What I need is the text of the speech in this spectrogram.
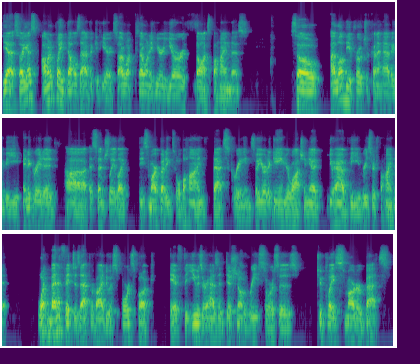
Yeah. So I guess I'm gonna play devil's advocate here. So I want because I want to hear your thoughts behind this. So I love the approach of kind of having the integrated, uh, essentially like the smart betting tool behind that screen. So you're at a game, you're watching it, you have the research behind it. What benefit does that provide to a sports book if the user has additional resources to place smarter bets?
